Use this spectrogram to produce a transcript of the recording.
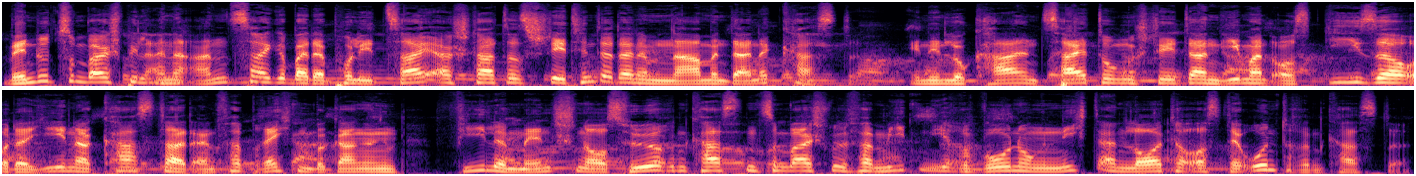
Wenn du zum Beispiel eine Anzeige bei der Polizei erstattest, steht hinter deinem Namen deine Kaste. In den lokalen Zeitungen steht dann, jemand aus dieser oder jener Kaste hat ein Verbrechen begangen. Viele Menschen aus höheren Kasten zum Beispiel vermieten ihre Wohnungen nicht an Leute aus der unteren Kaste.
